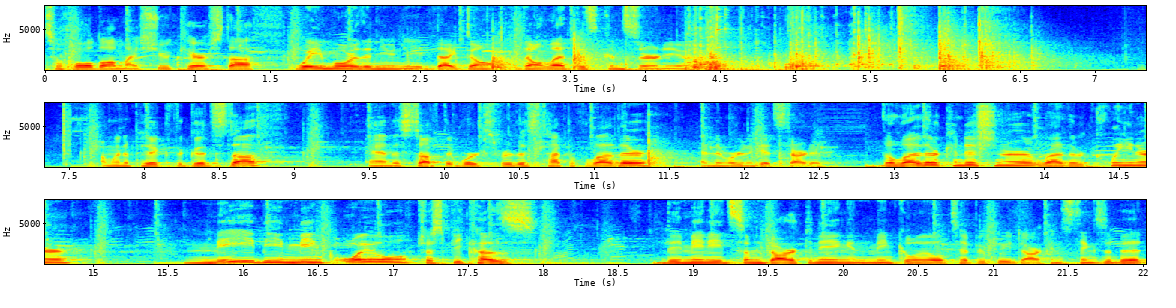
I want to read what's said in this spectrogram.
to hold all my shoe care stuff. Way more than you need. Like don't, don't let this concern you. I'm gonna pick the good stuff and the stuff that works for this type of leather, and then we're gonna get started. The leather conditioner, leather cleaner, maybe mink oil, just because they may need some darkening and mink oil typically darkens things a bit.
